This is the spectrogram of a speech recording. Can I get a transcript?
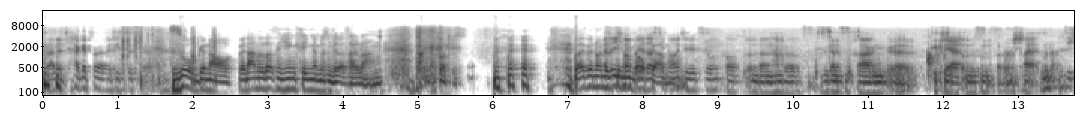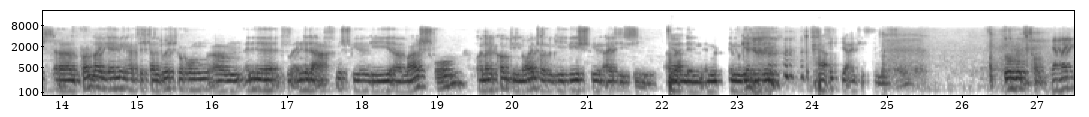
Wir alle Target Priority System. So, genau. Wenn andere das nicht hinkriegen, dann müssen wir das halt machen. Gottes. Weil wir noch nicht also ich hoffe ja, dass die neunte Edition kommt und dann haben wir diese ganzen Fragen äh, geklärt und müssen uns dann streiten. Äh, Frontline Gaming hat sich dann durchgerungen, ähm, Ende, zu Ende der achten spielen die äh, Malstrom und dann kommt die neunte und GW spielt ITC. Aber ja. in dem, im, im GW ja. die ITC mit. So wird es kommen. Ja, bei,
